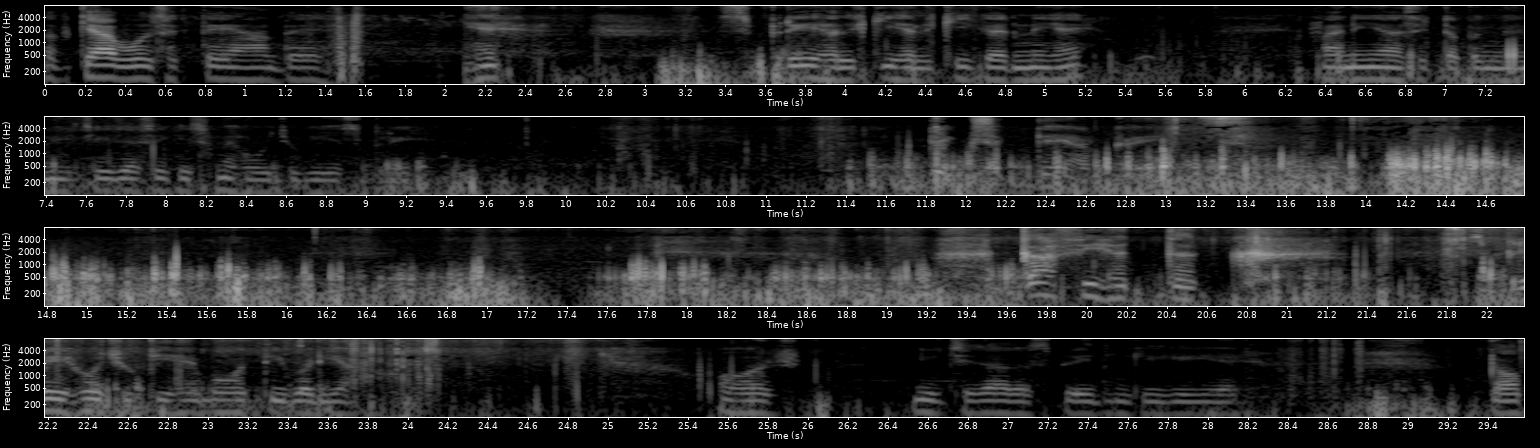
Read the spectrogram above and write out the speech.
अब क्या बोल सकते हैं यहाँ पे? है। स्प्रे हल्की हल्की करनी है। पानी यहाँ से टपकना नहीं चाहिए, जैसे कि इसमें हो चुकी है स्प्रे। देख सकते हैं आप गाइस काफ़ी हद तक स्प्रे हो चुकी है, बहुत ही बढ़िया। और नीचे ज़्यादा स्प्रे नहीं की गई है। टॉप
